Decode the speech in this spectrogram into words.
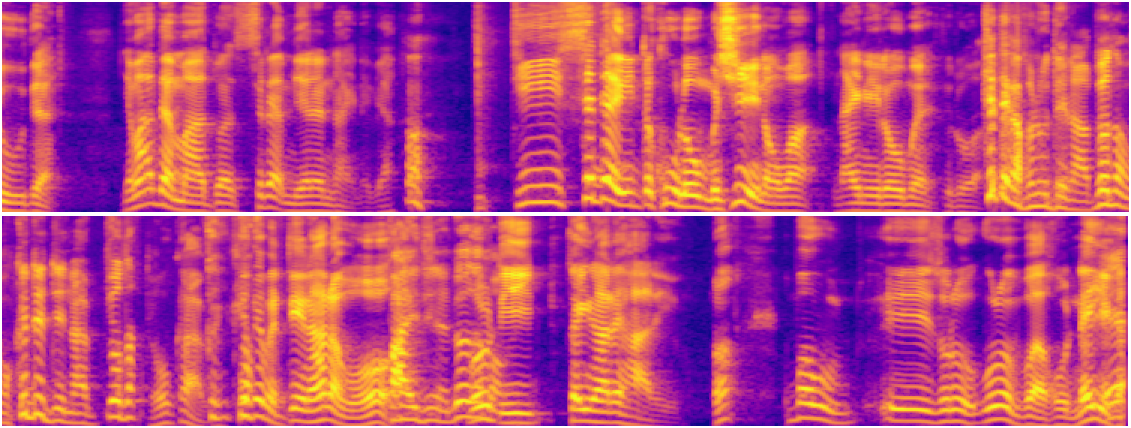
တူဘူးတဲ့မြန်မာတန်မှာသူစစ်တဲ့အမြဲတမ်းနိုင်တယ်ဗျာ ဒီစစ်တဲ့ကြီးတစ်ခုလုံးမရှိရင်တော့မှနိုင်နေတော့မယ်သူတို့ကခက်တယ်ကဘယ်လိုတင်တာပြောတော့ခက်တယ်တင်တာပြောတာဒုက္ခပဲခင်းတယ်မတင်ထားတော့ဗောဘာတင်တာပြောကိုတော့တို့ဒီတိန်ထားတဲ့ဟာတွေနော်အပေါ့အေးဆိုတော့ကိုတို့ဟိုနေရအေးက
